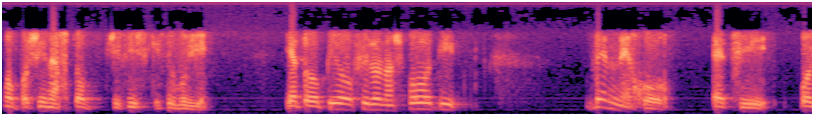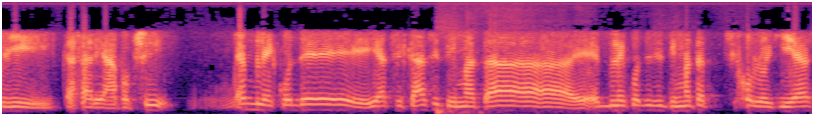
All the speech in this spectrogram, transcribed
όπως είναι αυτό που ψηφίστηκε στη Βουλή για το οποίο οφείλω να σου πω ότι δεν έχω έτσι πολύ καθαρή άποψη εμπλέκονται ιατρικά ζητήματα, εμπλέκονται ζητήματα ψυχολογίας,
